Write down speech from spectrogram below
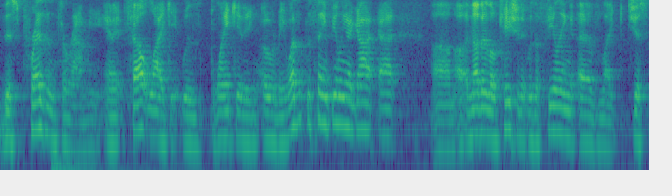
this presence around me and it felt like it was blanketing over me. It wasn't the same feeling I got at um, another location. It was a feeling of like just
